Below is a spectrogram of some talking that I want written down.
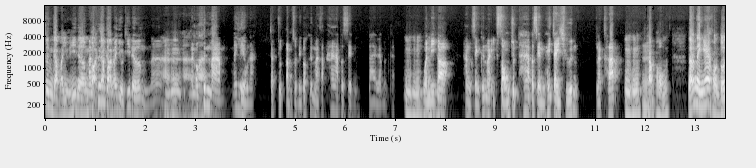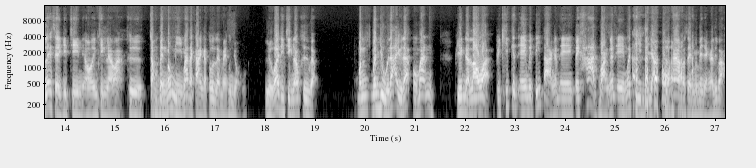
ขึ้นกลับมาอยู่ที่เดิมมันก่อนขึ้นจากกลัก่อบนมาอยู่ที่เดิมนะอ่าอืมแล้วก็ขึ้นมาไม่เร็วนะจากจุดต่ำสุดนี้ก็ขึ้นมาสักห้าเปอร์เซ็นได้แล้วเหมือนกันอือฮึวันนี้ก็ห่างเสียงขึ้นมาอีก2.5%ให้ใจชื้นนะครับอือฮึอืมครับผม แล้วในแง่ของตัวเลขเศรษฐกิจจีนเนี่ยเอาจริง ๆ แล้วอะคือจำเป็นต้องมีมาตรการกระตุ้นอะไรไหมคุณหยง หรือว่าจริง ๆ แล้วคือแบบ มันมันอยู่ได้อยู่แล้วของมันเพียงแต่เราอะไปคิดกันเองไปตีต่างกันเอง ไปคาดหวังกันเองว่าจีนจะอยากโตห้าเปอร์เซ็นมันเป็นอย่างนั้นหรือเปล่า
